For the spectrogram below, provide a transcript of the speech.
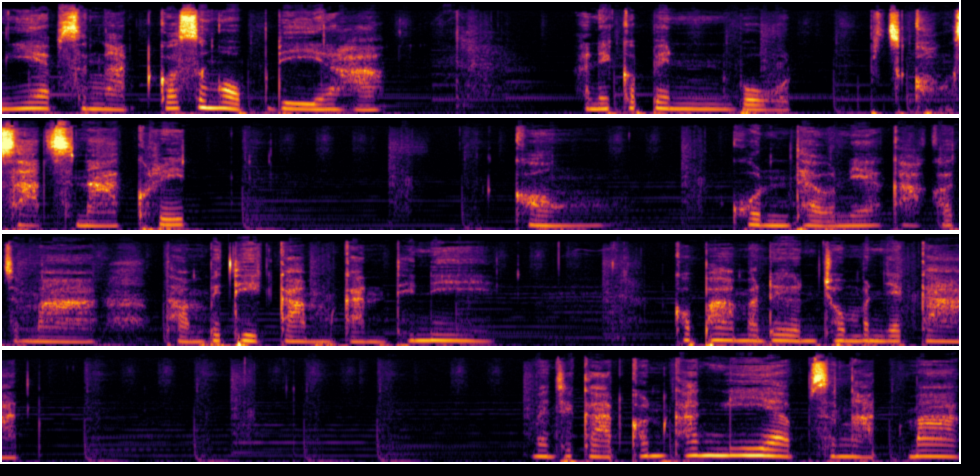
เงียบสงัดก็สงบดีนะคะ อันนี้ก็เป็นโบสถ์ของศาสนาคริสต์ของ คนแถวเนี้ยค่ะเขาจะมาทำพิธีกรรมกันที่นี่ ก็พามาเดินชมบรรยากาศ บรรยากาศค่อนข้างเงียบสงัดมาก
